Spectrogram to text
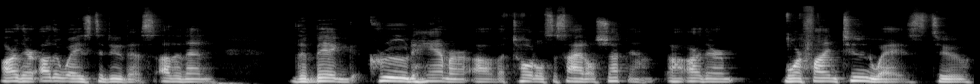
Are there other ways to do this other than the big crude hammer of a total societal shutdown? Uh, are there more fine-tuned ways to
